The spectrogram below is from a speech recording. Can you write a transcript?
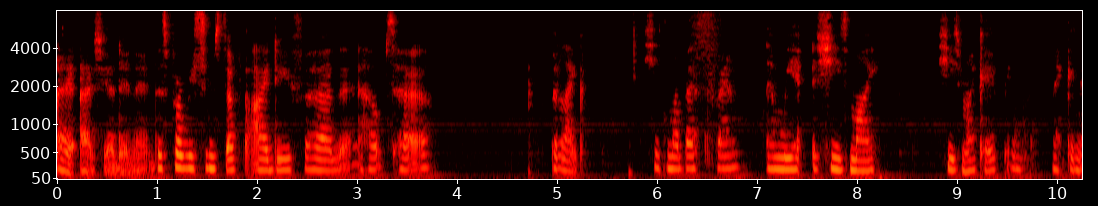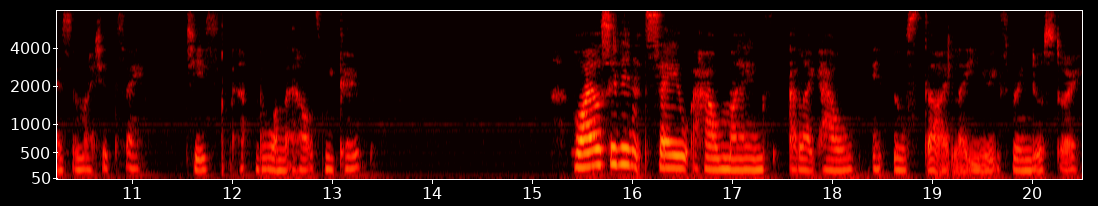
I, actually I don't know there's probably some stuff that I do for her that helps her. But like she's my best friend and we she's my she's my coping mechanism I should say. She's the one that helps me cope well I also didn't say how my like how it all started like you explained your story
